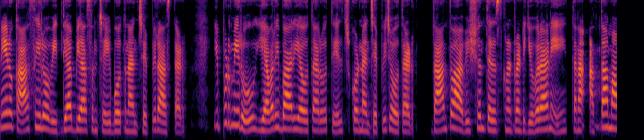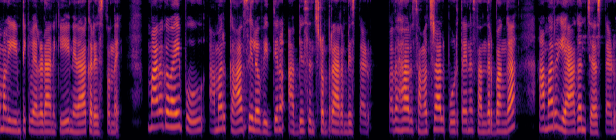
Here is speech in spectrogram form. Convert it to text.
నేను కాశీలో విద్యాభ్యాసం చేయబోతున్నానని చెప్పి రాస్తాడు. ఇప్పుడు మీరు ఎవరి భార్య అవుతారో తేల్చుకోండి అని చెప్పి చదువుతాడు దాంతో ఆ విషయం తెలుసుకున్నటువంటి యువరాణి తన అత్తామామల ఇంటికి వెళ్ళడానికి నిరాకరిస్తుంది. మరొకవైపు అమర్ కాశీలో విద్యను అభ్యసించడం ప్రారంభిస్తాడు. పదహారు సంవత్సరాలు పూర్తయిన సందర్భంగా అమర్ యాగం చేస్తాడు.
